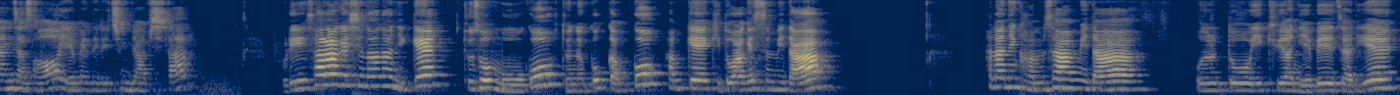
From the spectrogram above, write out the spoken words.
앉아서 예배드리 준비합시다. 우리 살아계신 하나님께 두 손 모으고 두 눈 꼭 감고 함께 기도하겠습니다. 하나님 감사합니다. 오늘 또 이 귀한 예배의 자리에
